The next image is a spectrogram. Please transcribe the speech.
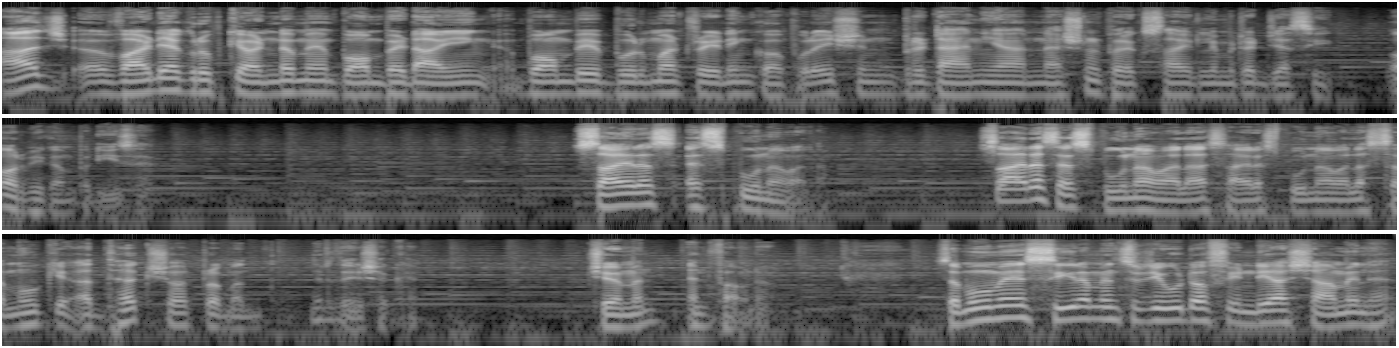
आज, वाडिया ग्रुप के अंडर में Bombay Dyeing, Bombay Burmah Trading Corporation, Britannia National Peroxide Limited जैसी और भी कंपनीज़ है। साइरस एस पूनावाला। साइरस एस पूनावाला साइरस पूनावाला समूह के अध्यक्ष और प्रबंध निर्देशक हैं। चेयरमैन एंड फाउंडर समूह में सीरम इंस्टीट्यूट ऑफ़ इंडिया शामिल है,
